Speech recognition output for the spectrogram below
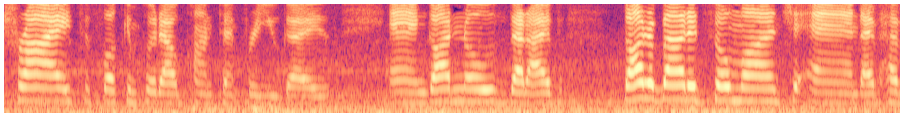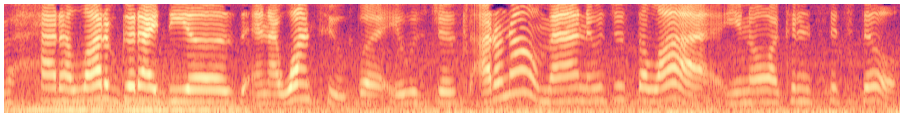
try to fucking put out content for you guys. And God knows that I've thought about it so much and I've have had a lot of good ideas and I want to, but it was just I don't know, man, it was just a lot. You know, I couldn't sit still.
